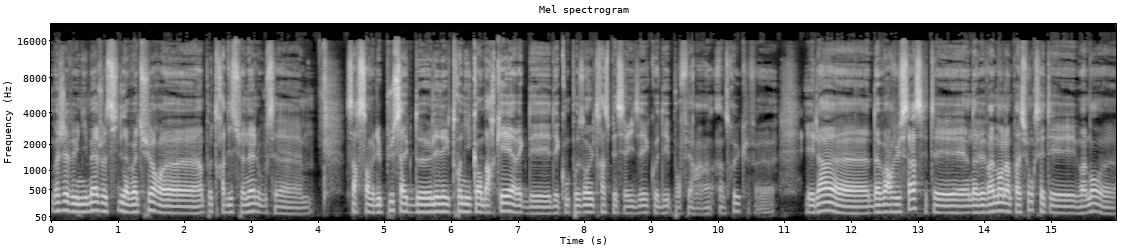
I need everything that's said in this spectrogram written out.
Moi, j'avais une image aussi de la voiture euh, un peu traditionnelle où ça, ça ressemblait plus à de l'électronique embarquée avec des, des composants ultra spécialisés codés pour faire un, un truc. Enfin, et là, euh, d'avoir vu ça, c'était, on avait vraiment l'impression que c'était vraiment. euh,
